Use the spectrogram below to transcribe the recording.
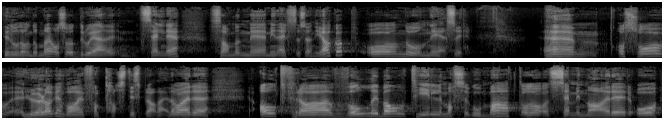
til noen av ungdommene, og så dro jeg selv ned sammen med min eldste sønn Jakob og noen nieser. Um, og så Lørdagen var fantastisk bra. Der. Det var uh, alt fra volleyball til masse god mat og seminarer og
